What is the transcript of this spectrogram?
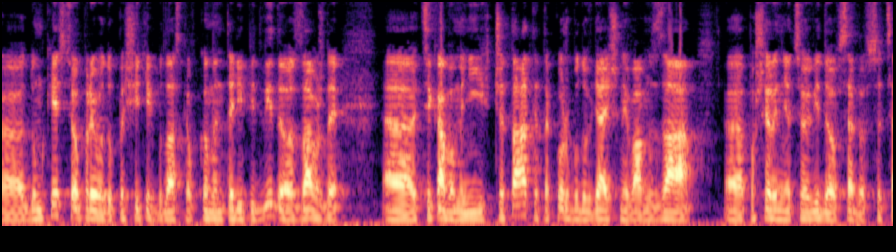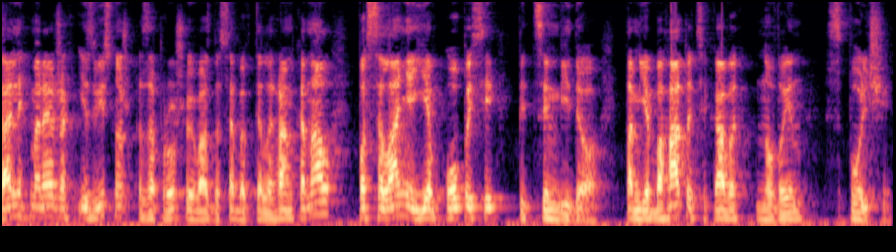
е, думки з цього приводу, пишіть їх, будь ласка, в коментарі під відео. Завжди е, цікаво мені їх читати. Також буду вдячний вам за е, поширення цього відео в себе в соціальних мережах. І, звісно ж, запрошую вас до себе в телеграм-канал. Посилання є в описі під цим відео. Там є багато цікавих новин з Польщі.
